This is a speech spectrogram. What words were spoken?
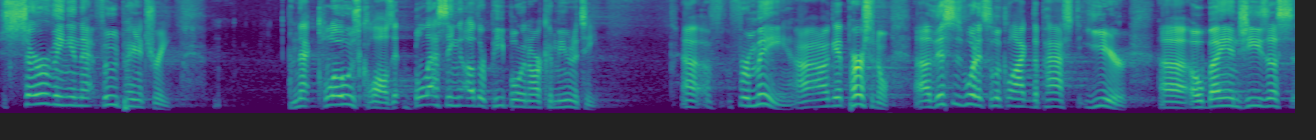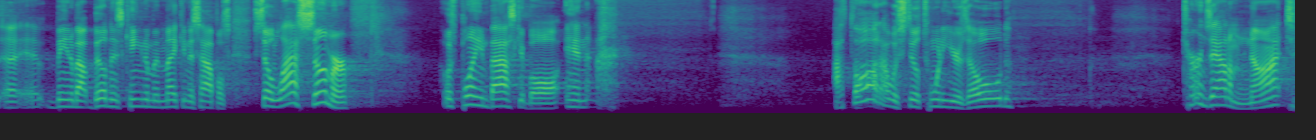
serving in that food pantry, and that clothes closet, blessing other people in our community. Uh, for me, I'll get personal. Uh, this is what it's looked like the past year uh, obeying Jesus, uh, being about building his kingdom and making disciples. So last summer, I was playing basketball and I thought I was still 20 years old. Turns out I'm not.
